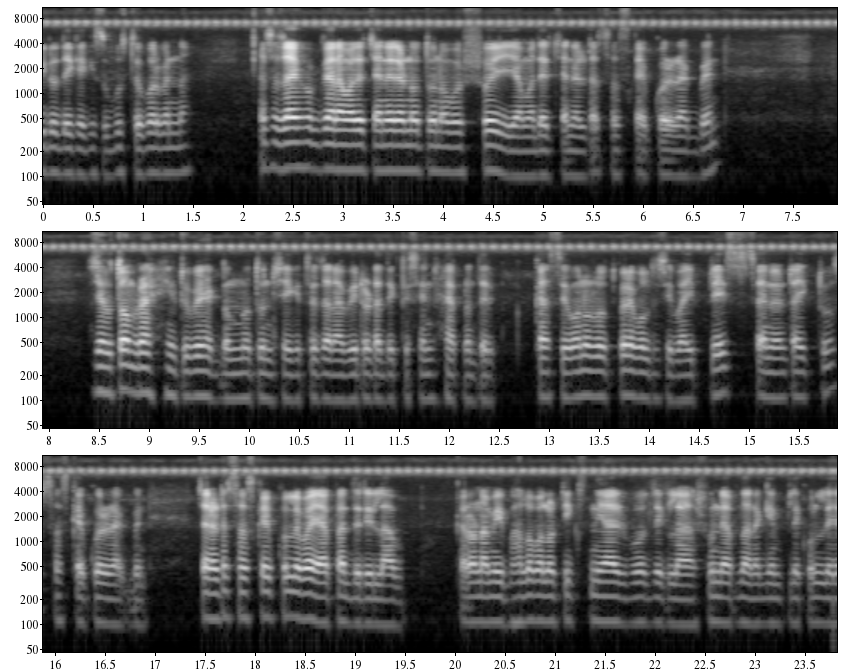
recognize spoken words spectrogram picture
ভিডিও দেখে কিছু বুঝতে পারবেন না। আচ্ছা যাই হোক, যারা আমাদের চ্যানেলে নতুন, অবশ্যই আমাদের চ্যানেলটা সাবস্ক্রাইব করে রাখবেন। যেহেতু আমরা ইউটিউবে একদম নতুন, সেক্ষেত্রে যারা ভিডিওটা দেখতেছেন, আপনাদের কাছে অনুরোধ করে বলতেছি, ভাই প্লিজ চ্যানেলটা একটু সাবস্ক্রাইব করে রাখবেন। চ্যানেলটা সাবস্ক্রাইব করলে ভাই আপনাদেরই লাভ। কারণ আমি ভালো ভালো টিপস নিয়ে আসব, যেগুলা শুনে আপনারা গেম প্লে করলে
